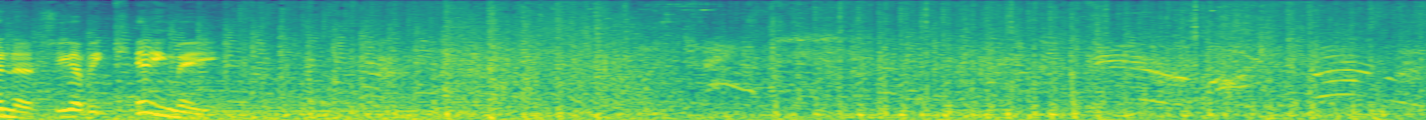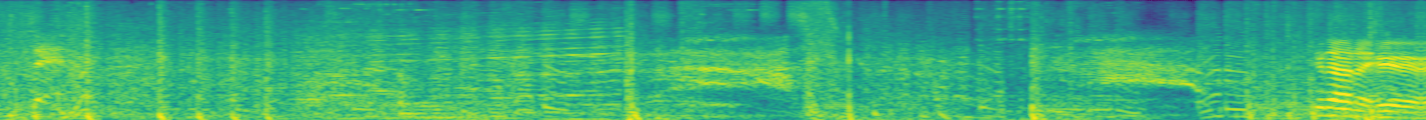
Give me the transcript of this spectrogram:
Goodness, you gotta be kidding me. Get out of here.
